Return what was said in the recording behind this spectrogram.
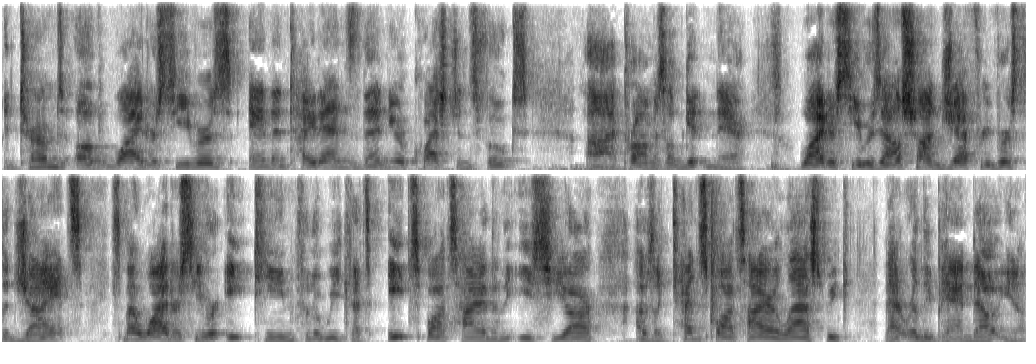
In terms of wide receivers and then tight ends, then your questions, folks. Uh, I promise I'm getting there. Wide receivers, Alshon Jeffery versus the Giants. He's my wide receiver 18 for the week. That's eight spots higher than the ECR. I was like 10 spots higher last week that really panned out. You know,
